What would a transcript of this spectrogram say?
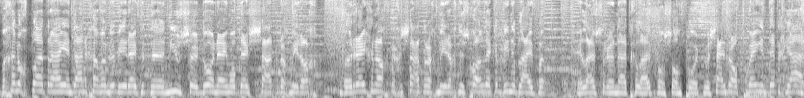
we gaan nog een plaat draaien en daarna gaan we weer even het eh, nieuws eh, doornemen op deze zaterdagmiddag. Een regenachtige zaterdagmiddag, dus gewoon lekker binnen blijven en luisteren naar het geluid van Zandvoort. We zijn er al 32 jaar?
